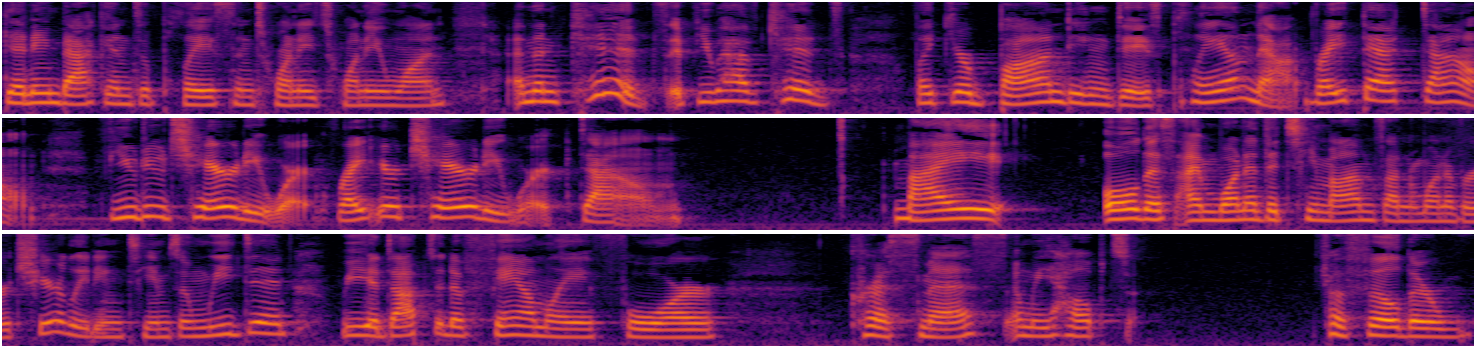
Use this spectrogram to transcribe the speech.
getting back into place in 2021. And then kids, if you have kids, like your bonding days. Plan that, write that down. If you do charity work, write your charity work down. My oldest, I'm one of the team moms on one of our cheerleading teams, and we did, we adopted a family for Christmas and we helped fulfill their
